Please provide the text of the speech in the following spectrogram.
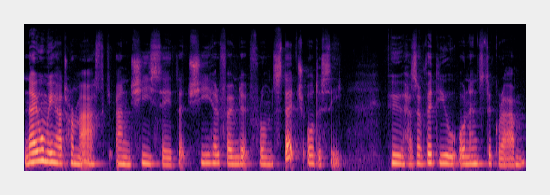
Naomi had her mask and she said that she had found it from Stitch Odyssey, who has a video on Instagram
